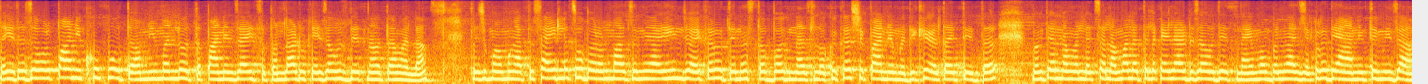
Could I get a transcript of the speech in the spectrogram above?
तर इथं जवळ पाणी खूप होतं. मी म्हणलं होतं पाण्यात जायचं पण लाडू काही जाऊच देत नव्हता मला. त्याच्यामुळे मग आता साईडलाच उभं राहून माझं मी एन्जॉय करत होते नसतं बघण्याच लोक कसे पाण्यामध्ये खेळतात ते तर. मग त्यांना म्हणलं चला मला त्याला काही लाडू जाऊ देत नाही. मोबाईल माझ्याकडे द्या आणि तुम्ही जा.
